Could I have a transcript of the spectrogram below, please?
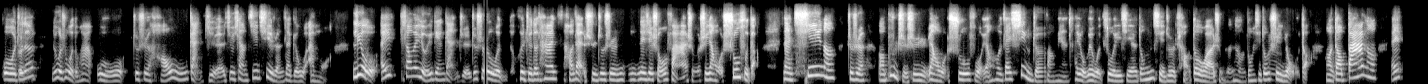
我觉得，如果是我的话，五就是毫无感觉，就像机器人在给我按摩。六，哎，稍微有一点感觉，就是我会觉得他好歹是就是那些手法啊什么是让我舒服的。那七呢，就是呃不只是让我舒服，然后在性这方面，他有为我做一些东西，就是挑逗啊什么的那种东西都是有的。嗯，到八呢，哎，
